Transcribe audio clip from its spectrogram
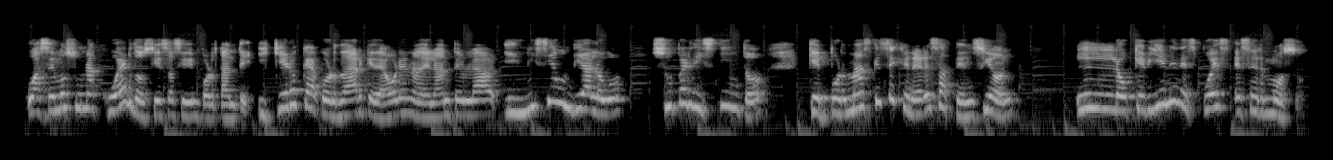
O hacemos un acuerdo si eso ha sido importante. Y quiero que acordar que de ahora en adelante, bla, inicia un diálogo súper distinto que por más que se genere esa tensión, lo que viene después es hermoso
